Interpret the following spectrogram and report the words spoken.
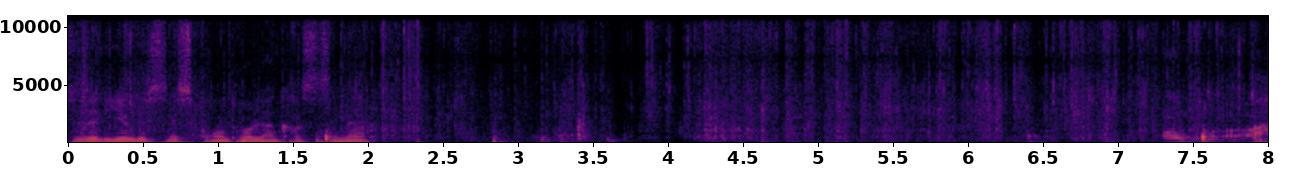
siz de diyebilirsiniz kontrollen kastım ne? Allah.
